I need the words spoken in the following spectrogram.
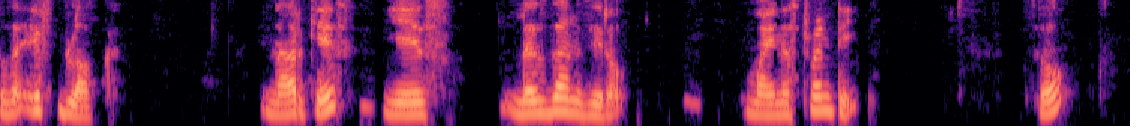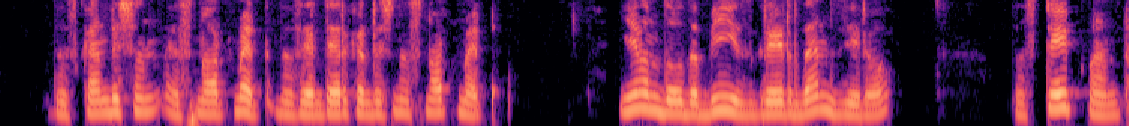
to the if block. In our case a is less than 0 minus 20. So this condition is not met. This entire condition is not met. Even though the b is greater than 0, the statement,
